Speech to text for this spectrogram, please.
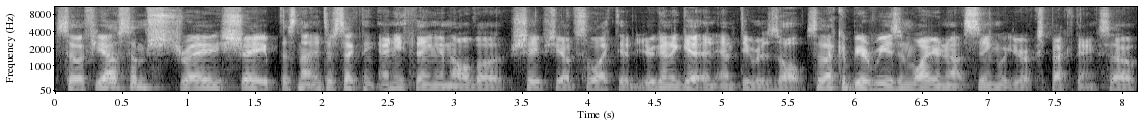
So if you have some stray shape that's not intersecting anything in all the shapes you have selected, you're going to get an empty result. So that could be a reason why you're not seeing what you're expecting. So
